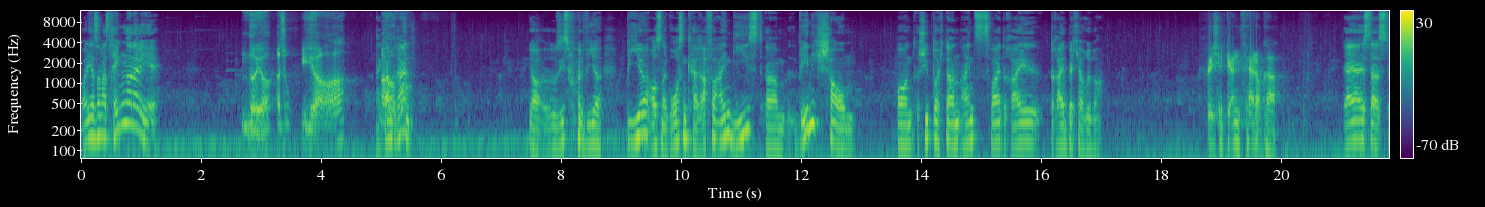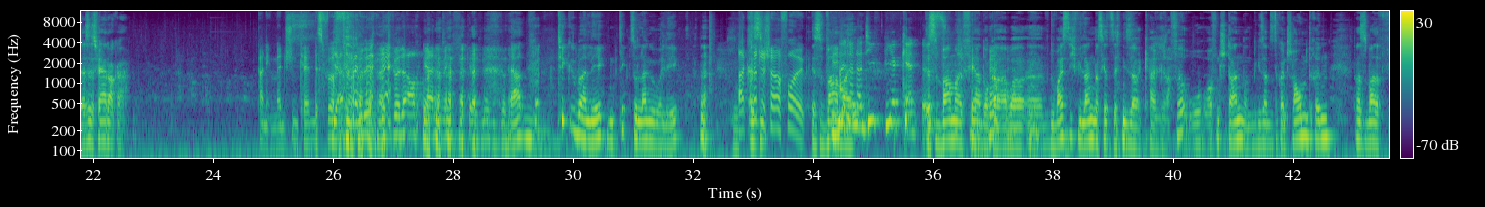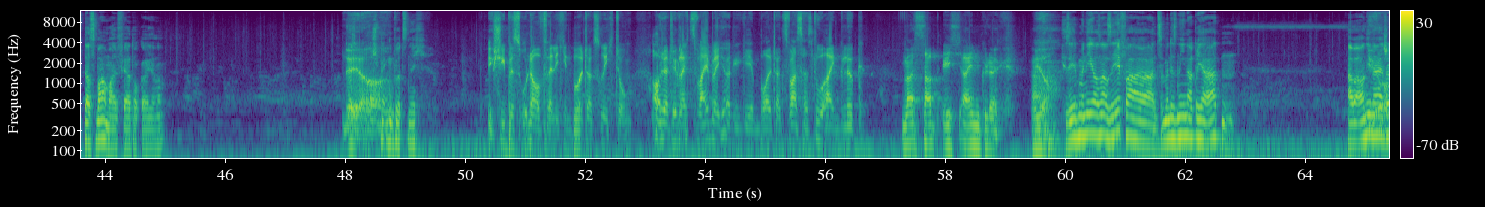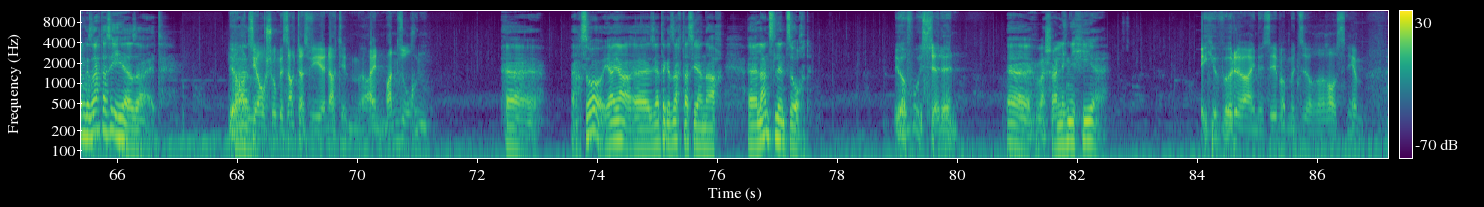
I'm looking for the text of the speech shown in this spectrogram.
Wollt ihr jetzt noch was trinken oder wie? Naja, also ja. Dann kommt ran. Ja, du siehst wohl, wie ihr Bier aus einer großen Karaffe eingießt. Ähm, wenig Schaum. Und schiebt euch dann eins, zwei, drei, drei Becher rüber. Ich hätte gern Pferdocker. Ja, ja, ist das. Das ist Pferdocker. Kann ich Menschenkenntnis für? Ja, ich würde auch gerne Menschenkenntnis für. Er hat einen Tick überlegt, einen Tick zu lange überlegt. Ah, kritischer es, Erfolg. Es war mal, Alternativ Bierkenntnis. Es war mal Fairdocker, aber äh, du weißt nicht, wie lange das jetzt in dieser Karaffe offen stand. Und wie gesagt, es ist kein Schaum drin. Das war, das war mal Fairdocker, ja. Naja. Schmecken wird's nicht. Ich schiebe es unauffällig in Boltax Richtung. Oh, der hat dir gleich zwei Becher gegeben, Boltax. Was hast du ein Glück? Was hab ich ein Glück? Ja. Ihr seht mir nicht aus nach Seefahrern, zumindest nicht nach Piraten. Aber Ondina Ja. hat schon gesagt, dass ihr hier seid. Ja, hat Also- sie auch schon gesagt, dass wir nach dem äh, einen Mann suchen? Äh, ach so, ja, ja, äh, sie hatte gesagt, dass ihr nach äh, Landslind sucht. Ja, wo ist der denn? Äh, wahrscheinlich nicht hier. Ich würde eine Silbermünze rausnehmen.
